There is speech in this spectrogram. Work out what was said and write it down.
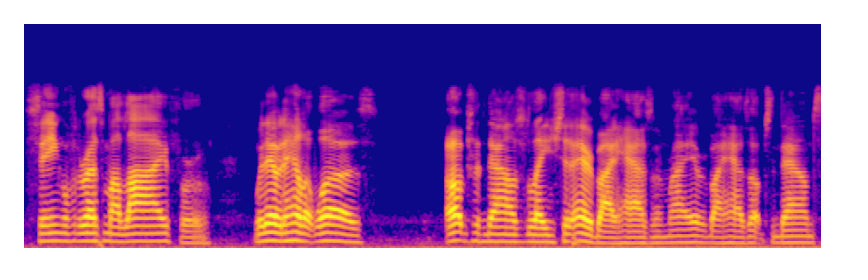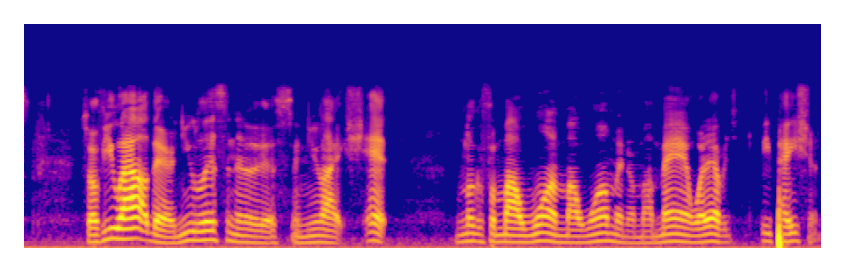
single for the rest of my life or whatever the hell it was. Ups and downs, relationship. Everybody has them, right? Everybody has ups and downs. So if you out there and you listening to this and you're like, shit, I'm looking for my one, my woman, or my man, whatever. Just be patient.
